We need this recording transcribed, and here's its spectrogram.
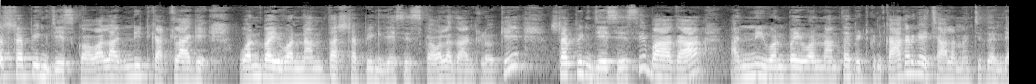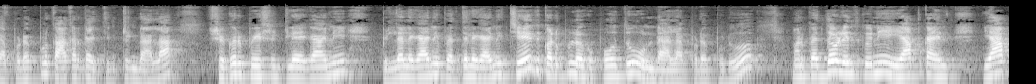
స్టఫింగ్ చేసుకోవాలి. అన్నిటికీ అట్లాగే వన్ బై వన్ అంతా స్టఫింగ్ చేసేసుకోవాలి దాంట్లోకి. స్టఫింగ్ చేసేసి బాగా అన్ని వన్ బై వన్ అంతా పెట్టుకుని కాకరకాయ చాలా మంచిదండి. అప్పుడప్పుడు కాకరకాయ తింటుండాలా? షుగర్ పేషెంట్లే కానీ పిల్లలు కానీ పెద్దలు కానీ చేదు కడుపులోకి పోతూ ఉండాలి అప్పుడప్పుడు. మన పెద్దోళ్ళు ఎందుకుని యాపకాయలు యాప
